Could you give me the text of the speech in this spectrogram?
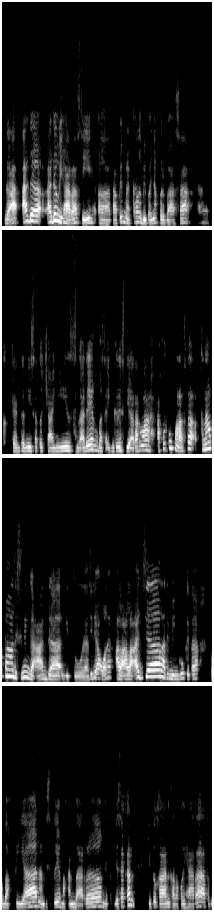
nggak ada ada wihara sih, uh, tapi mereka lebih banyak berbahasa uh, Cantonese atau Chinese. Nggak ada yang bahasa Inggris jarang lah. Aku tuh merasa kenapa di sini nggak ada gitu. Ya, jadi awalnya ala-ala aja hari Minggu kita kebaktian, habis itu ya makan bareng gitu. Biasanya kan gitu kan kalau wihara atau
